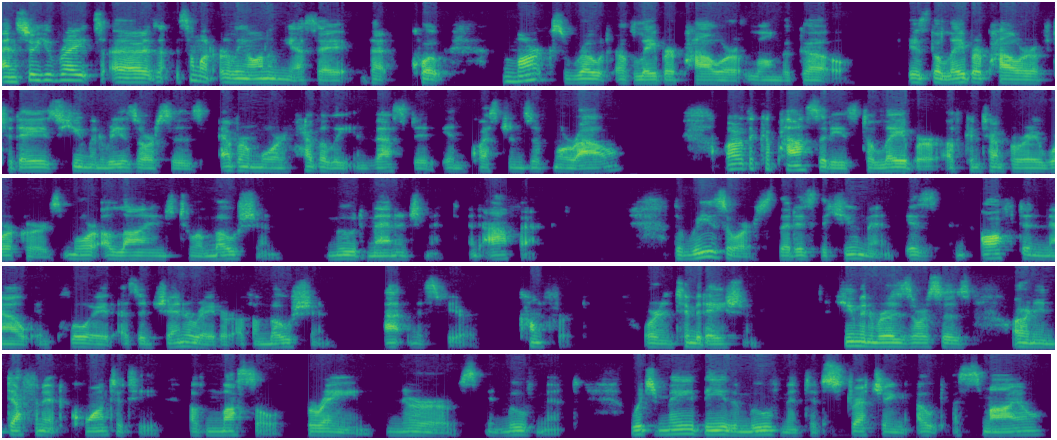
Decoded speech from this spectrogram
and so you write uh, somewhat early on in the essay that, quote, Marx wrote of labor power long ago, is the labor power of today's human resources ever more heavily invested in questions of morale? Are the capacities to labor of contemporary workers more aligned to emotion, mood management, and affect? The resource that is the human is often now employed as a generator of emotion, atmosphere, comfort, or intimidation. Human resources are an indefinite quantity of muscle, brain, nerves, and movement which may be the movement of stretching out a smile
